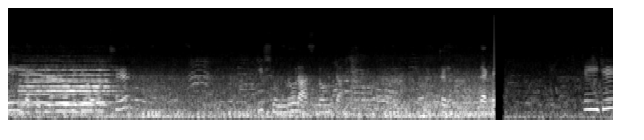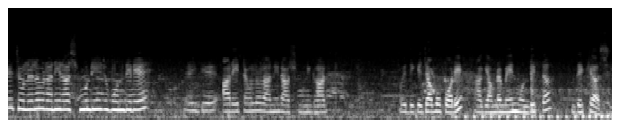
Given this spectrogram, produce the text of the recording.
এই দেখো ভিডিও ভিডিও করছে। কি সুন্দর আশ্রমটা। চলো, দেখো। এই যে চলে এলো রানী রাসমণির মন্দিরে। এই যে, আর এটা হলো রানী রাসমণি ঘাট। ওইদিকে যাব পরে, আগে আমরা মেন মন্দিরটা দেখে আসি।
